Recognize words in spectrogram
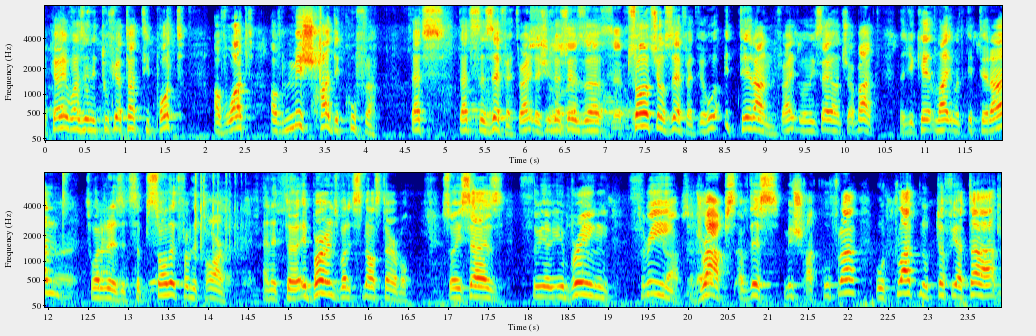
Okay, what is it nitufyata tipot of what of de kufra. That's that's the zefet, right? That she says uh, Zefet. shel zefet. V'hu itiran, right? When we say on Shabbat that you can't light with itiran, it's what it is. It's the psolit from the tar, and it uh, it burns, but it smells terrible. So he says you bring three Drops of drops of this mishha kufra, utlat nutufyata,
